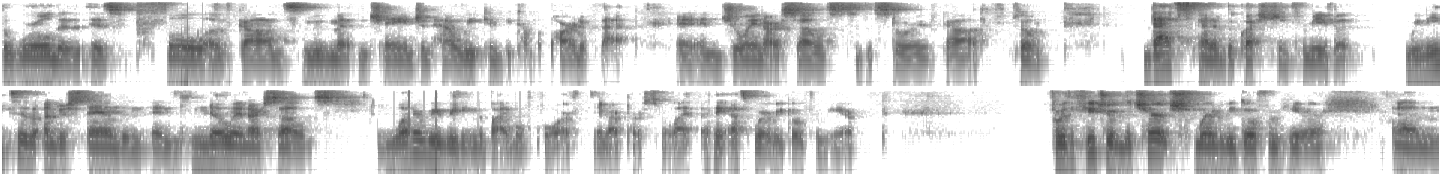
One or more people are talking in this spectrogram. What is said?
the world is, is full of God's movement and change and how we can become a part of that and, and join ourselves to the story of God. So that's kind of the question for me. But we need to understand and, and know in ourselves what are we reading the Bible for in our personal life? I think that's where we go from here. For the future of the church, where do we go from here? Um,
